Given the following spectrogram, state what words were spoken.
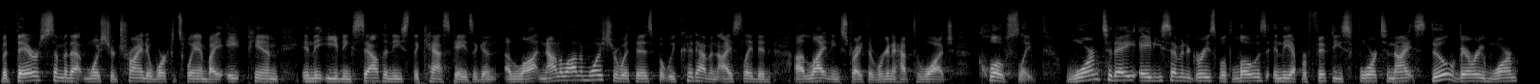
But there's some of that moisture trying to work its way in by 8 p.m. in the evening, south and east of the Cascades. Again, a lot, not a lot of moisture with this, but we could have an isolated uh, lightning strike that we're going to have to watch closely. Warm today, 87 degrees with lows in the upper 50s for tonight. Still very warm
